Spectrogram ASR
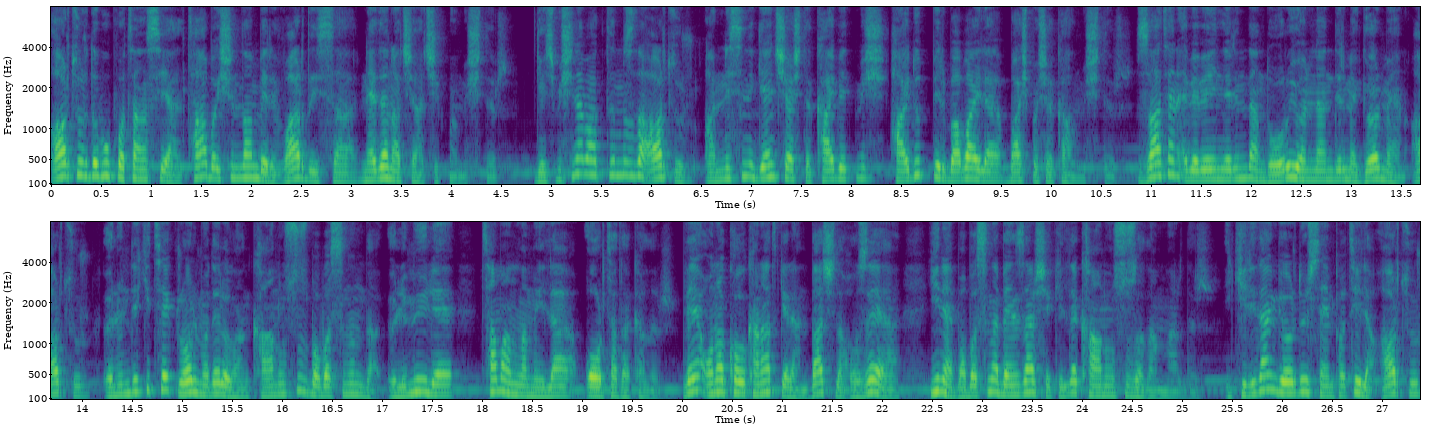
Arthur'da bu potansiyel ta başından beri vardıysa neden açığa çıkmamıştır? Geçmişine baktığımızda Arthur annesini genç yaşta kaybetmiş, haydut bir babayla baş başa kalmıştır. Zaten ebeveynlerinden doğru yönlendirme görmeyen Arthur, önündeki tek rol model olan kanunsuz babasının da ölümüyle tam anlamıyla ortada kalır. Ve ona kol kanat gelen Dutch'la Hosea yine babasına benzer şekilde kanunsuz adamlardır. İkiliden gördüğü sempatiyle Arthur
